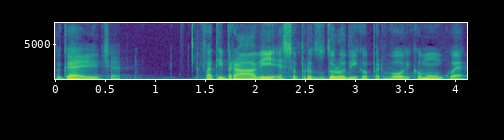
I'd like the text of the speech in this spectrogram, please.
ok? Cioè, fate i bravi e soprattutto lo dico per voi. Comunque,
